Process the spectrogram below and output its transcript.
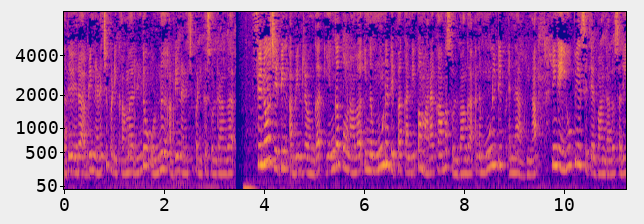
அது வேற அப்படின்னு நினைச்சு படிக்காம ரெண்டு ஒன்னு அப்படின்னு நினைச்சு படிக்க சொல்றாங்க. ஃபினோ ஜெபின் அப்படின்றவங்க எங்க போனாலும் இந்த மூணு டிப்பை கண்டிப்பா மறக்காம சொல்வாங்க. அந்த மூணு டிப் என்ன அப்படின்னா நீங்க யூபிஎஸ்சி தேர்வா இருந்தாலும் சரி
